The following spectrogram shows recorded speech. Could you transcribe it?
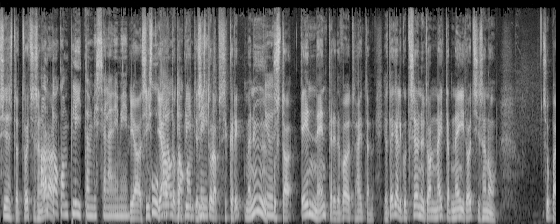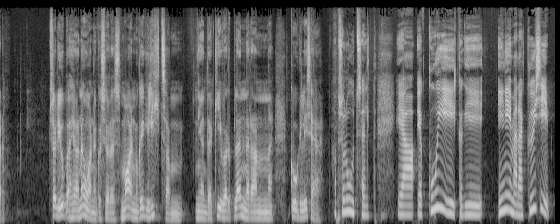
sisestad otsisõna ära. autocomplete on vist selle nimi. ja siis, ja autocomplete ja siis tuleb sihuke rippmenüü, kus ta enne enter'ile vajutas aitab ja tegelikult see nüüd on, näitab neid otsisõnu. super, see oli jube hea nõuanne, kusjuures maailma kõige lihtsam nii-öelda keyword planner on Google ise. absoluutselt ja, ja kui ikkagi inimene küsib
